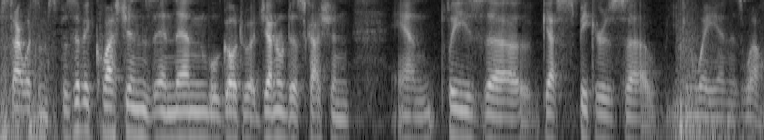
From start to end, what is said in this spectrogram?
start with some specific questions, and then we'll go to a general discussion. And please, uh, guest speakers, uh, you can weigh in as well.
